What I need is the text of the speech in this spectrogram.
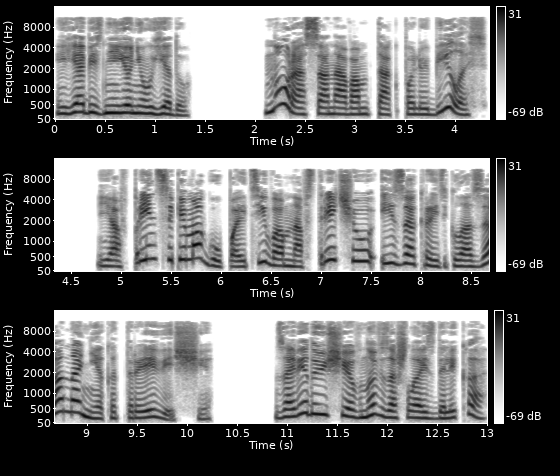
И я без нее не уеду. Ну, раз она вам так полюбилась, я, в принципе, могу пойти вам навстречу и закрыть глаза на некоторые вещи. Заведующая вновь зашла издалека,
